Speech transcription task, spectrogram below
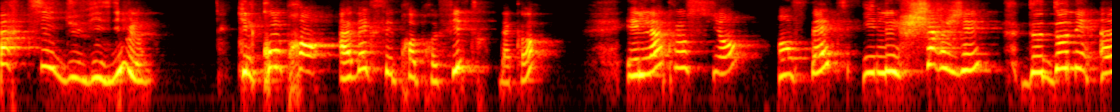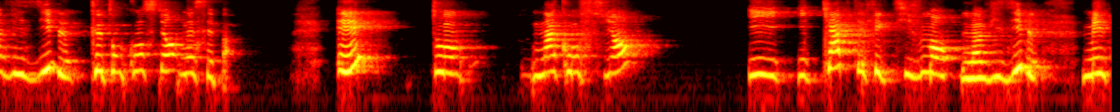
partie du visible qu'il comprend avec ses propres filtres, d'accord? Et l'inconscient, en fait, il est chargé de donner invisible que ton conscient ne sait pas. Et ton inconscient, il, capte effectivement l'invisible, mais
